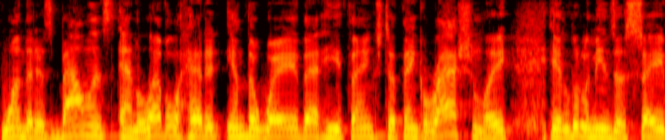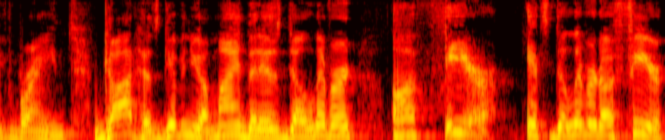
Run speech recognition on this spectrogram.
one that is balanced and level headed in the way that he thinks. To think rationally, it literally means a saved brain. God has given you a mind that is delivered of fear. It's delivered of fear.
